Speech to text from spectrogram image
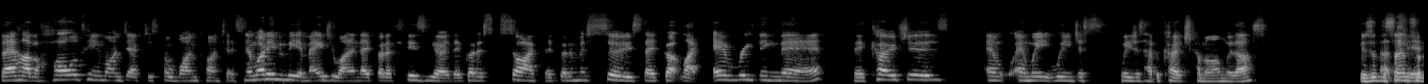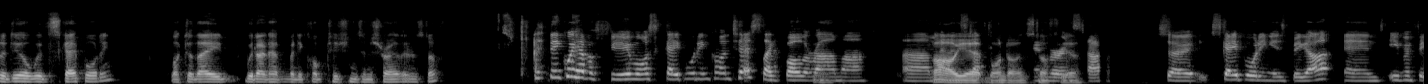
they'll have a whole team on deck just for one contest, and it won't even be a major one. And they've got a physio, they've got a psych, they've got a masseuse, they've got like everything there. Their coaches, and and we we just we just have a coach come along with us. Is it the That's same it. sort of deal with skateboarding? Like, do they? We don't have many competitions in Australia and stuff. I think we have a few more skateboarding contests like Bowlarama. Um, oh yeah, Bondi and stuff. Yeah. And stuff. So skateboarding is bigger, and even for,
